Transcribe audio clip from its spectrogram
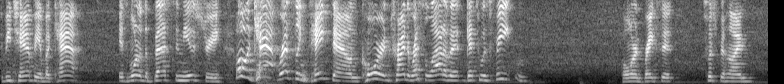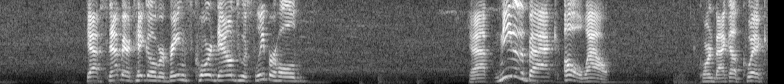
to be champion, but Cap is one of the best in the industry. Oh, and Cap wrestling takedown. Corn trying to wrestle out of it, get to his feet. Corn breaks it, switch behind. Cap, snapmare takeover, brings Corn down to a sleeper hold. Cap, knee to the back. Oh, wow. Corn back up quick.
